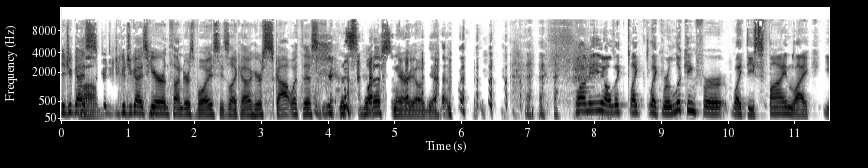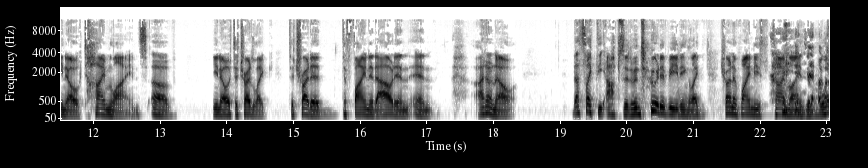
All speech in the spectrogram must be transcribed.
Did you guys Um, could, could you guys hear in Thunder's voice? He's like, "Oh, here's Scott with this this what if scenario again." Well, I mean, you know, like like like we're looking for like these fine like you know timelines of you know to try to like to try to define it out and and I don't know. That's like the opposite of intuitive eating, like trying to find these timelines of Okay,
